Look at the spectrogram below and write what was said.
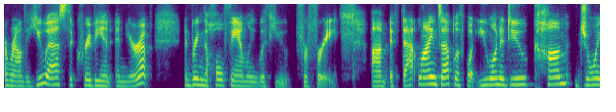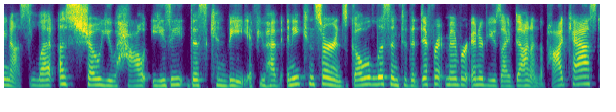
around the US, the Caribbean, and Europe, and bring the whole family with you for free. Um, if that lines up with what you want to do, come join us. Let us show you how easy this can be. If you have any concerns, go listen to the different member interviews I've done on the podcast,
